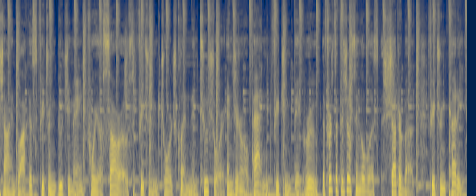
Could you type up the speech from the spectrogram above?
Shine Blockas featuring Gucci Mane, For Your Sorrows featuring George Clinton and Too Short, and General Patton featuring Big Rube. The first official single was Shutterbug featuring Cudi,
